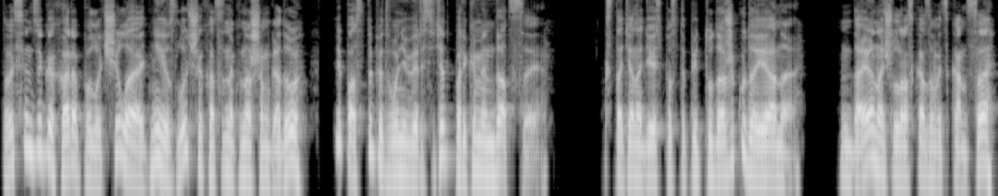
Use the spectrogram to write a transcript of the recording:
то Сензюгахара получила одни из лучших оценок в нашем году и поступит в университет по рекомендации. Кстати, я надеюсь поступить туда же, куда и она. Да, я начал рассказывать с конца,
